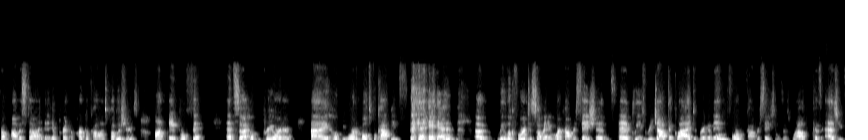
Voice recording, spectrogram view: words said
from Amistad, an imprint of HarperCollins Publishers, on April 5th. And so I hope you pre order. I hope you order multiple copies. and uh, we look forward to so many more conversations. And please reach out to Clyde to bring him in for conversations as well, because as you've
